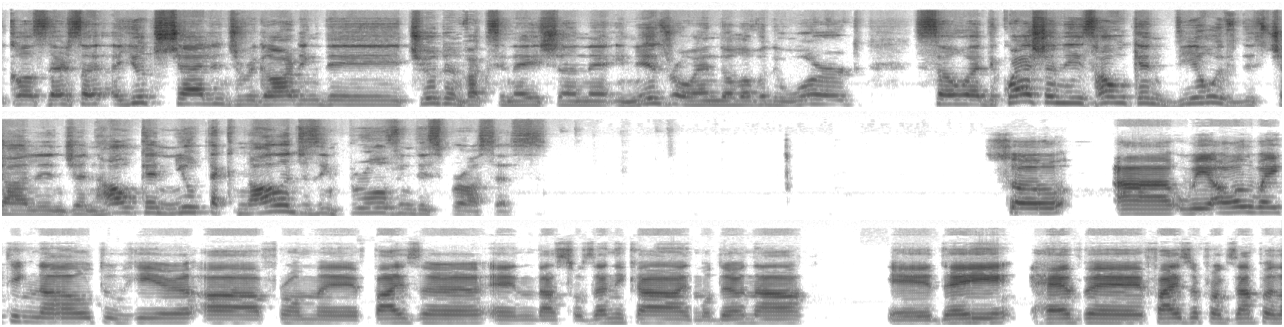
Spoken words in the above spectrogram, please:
because there's a, a huge challenge regarding the children vaccination in Israel and all over the world. So uh, the question is how we can deal with this challenge and how can new technologies improve in this process? So uh, we are all waiting now to hear uh, from uh, Pfizer and AstraZeneca and Moderna. Uh, they have uh, Pfizer, for example,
